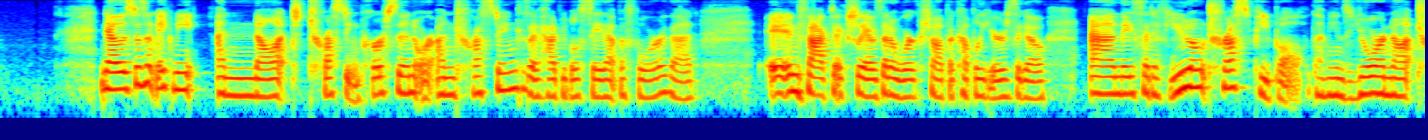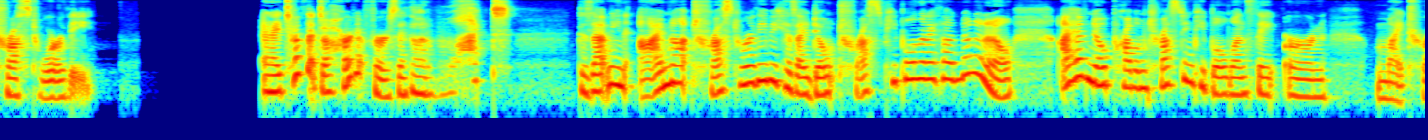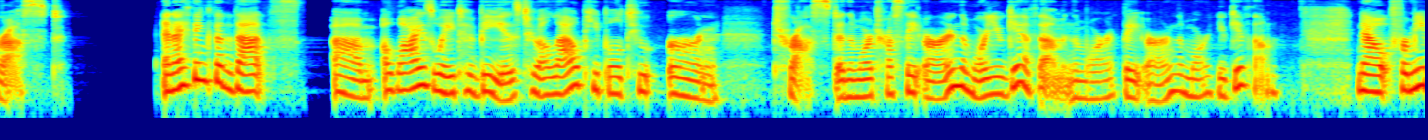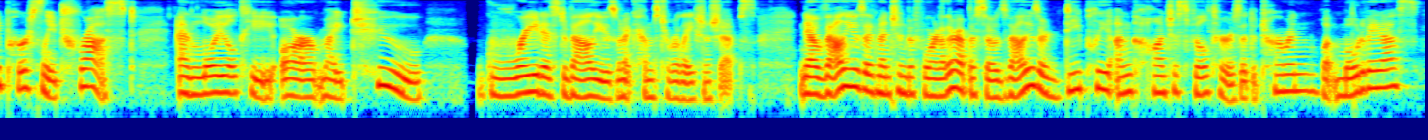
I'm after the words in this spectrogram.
Now, this doesn't make me a not trusting person or untrusting, because I've had people say that before. That, in fact, actually, I was at a workshop a couple years ago, and they said, if you don't trust people, that means you're not trustworthy. And I took that to heart at first. I thought, what? Does that mean I'm not trustworthy because I don't trust people? And then I thought, no, no, no, no. I have no problem trusting people once they earn my trust. And I think that that's um, a wise way to be is to allow people to earn trust. And the more trust they earn, the more you give them. And the more they earn, the more you give them. Now, for me personally, trust and loyalty are my two greatest values when it comes to relationships. Now, values I've mentioned before in other episodes, values are deeply unconscious filters that determine what motivate us,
